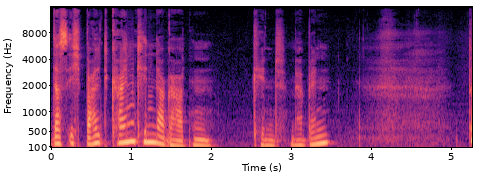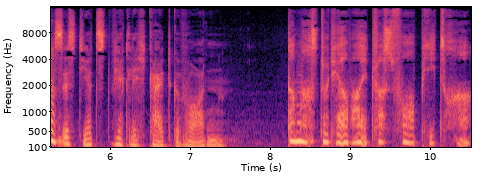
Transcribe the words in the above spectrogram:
dass ich bald kein Kindergartenkind mehr bin, das ist jetzt Wirklichkeit geworden. Da machst du dir aber etwas vor, Petra.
